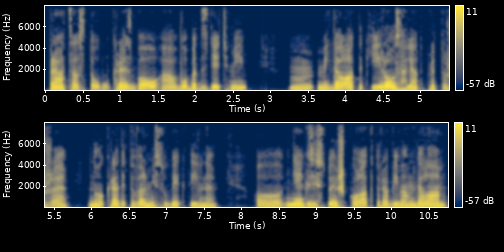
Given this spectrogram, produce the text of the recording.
práca s tou kresbou a vôbec s deťmi mi dala taký rozhľad, pretože mnohokrát je to veľmi subjektívne. Neexistuje škola, ktorá by vám dala,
